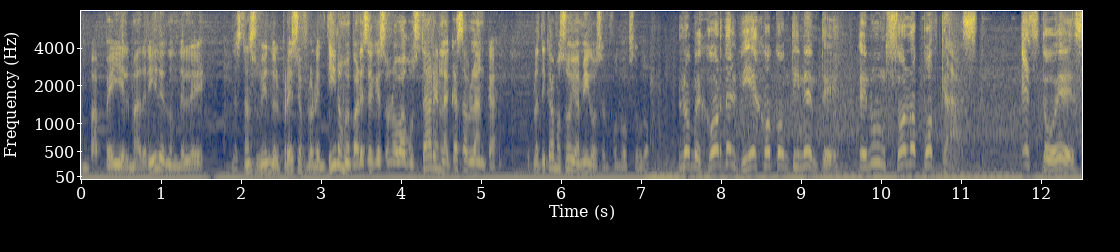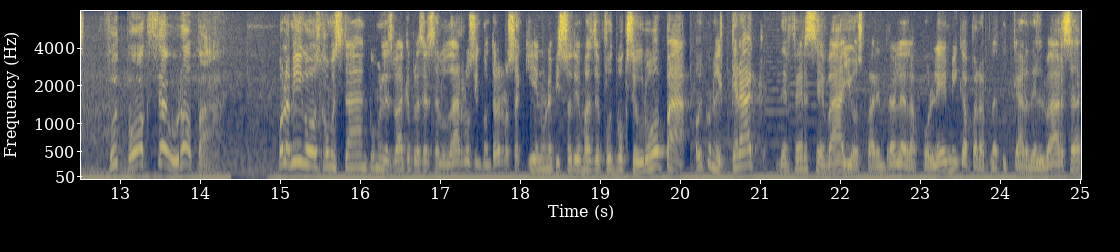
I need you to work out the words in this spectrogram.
Mbappé y el Madrid, en donde le le están subiendo el precio a Florentino. Me parece que eso no va a gustar en la Casa Blanca. Lo platicamos hoy, amigos, en Fútbol Europa. Lo mejor del viejo continente en un solo podcast. Esto es Footbox Europa. Hola amigos, ¿cómo están? ¿Cómo les va? Qué placer saludarlos y encontrarnos aquí en un episodio más de Footbox Europa. Hoy con el crack de Fer Ceballos para entrarle a la polémica, para platicar del Barça.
